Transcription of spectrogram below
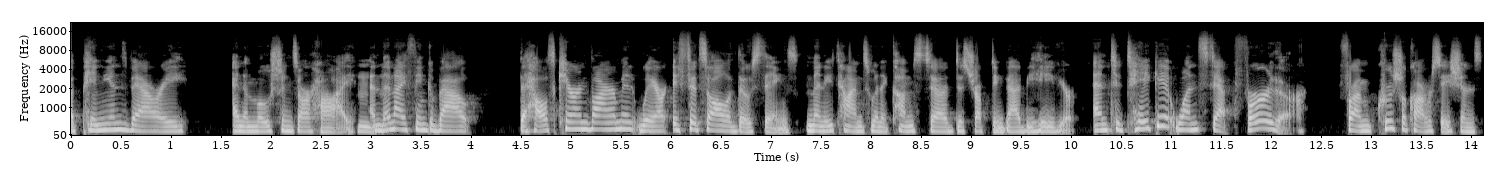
opinions vary, and emotions are high. Mhm. And then I think about the healthcare environment where it fits all of those things many times when it comes to disrupting bad behavior. And to take it one step further from crucial conversations,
